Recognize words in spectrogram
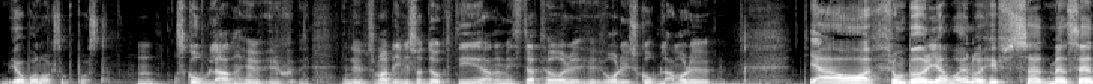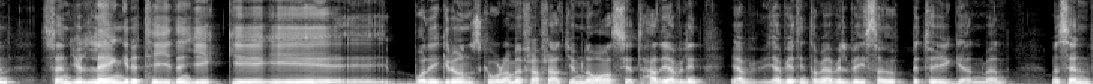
jobbade hon också på posten. Mm. Skolan, hur, hur, du som har blivit så duktig administratör, hur var du i skolan? Var du... Ja, från början var jag nog hyfsad men sen, sen ju längre tiden gick i, i både i grundskolan men framförallt gymnasiet hade jag väl inte... Jag, jag, vet inte om jag vill visa upp betygen men, men sen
